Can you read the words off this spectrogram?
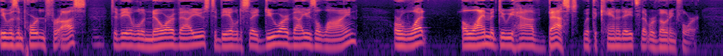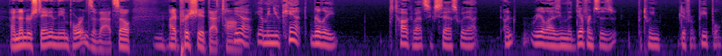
It was important for us yeah. to be able to know our values, to be able to say, do our values align or what alignment do we have best with the candidates that we're voting for and understanding the importance of that. So mm-hmm. I appreciate that, Tom. Yeah, I mean, you can't really talk about success without un- realizing the differences between different people.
